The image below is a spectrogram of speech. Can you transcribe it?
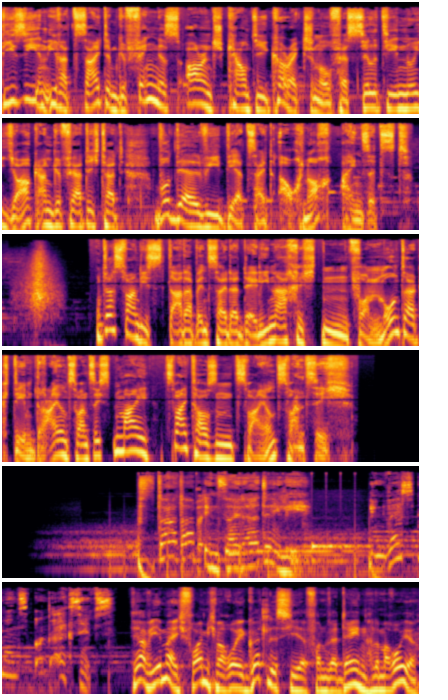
die sie in ihrer Zeit im Gefängnis Orange County Correctional Facility in New York angefertigt hat, wo Delvey derzeit auch noch einsitzt. Und das waren die Startup Insider Daily Nachrichten von Montag, dem 23. Mai 2022. Startup Insider Daily. Investments und Exits. Ja, wie immer, ich freue mich. Maroje Göttl ist hier von Verdane. Hallo Maroje.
